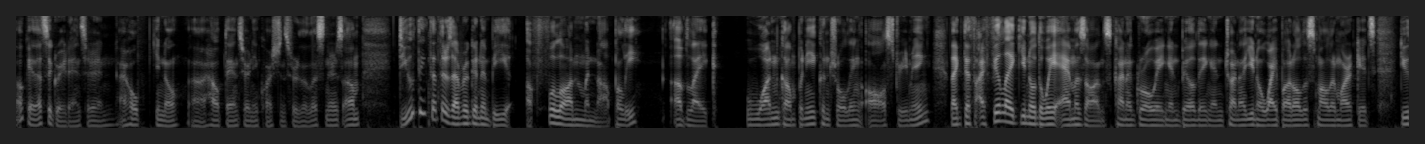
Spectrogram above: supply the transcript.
Okay, that's a great answer, and I hope you know uh, helped answer any questions for the listeners. Um, do you think that there's ever gonna be a full-on monopoly of like one company controlling all streaming? Like, the, I feel like you know the way Amazon's kind of growing and building and trying to you know wipe out all the smaller markets. Do you?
